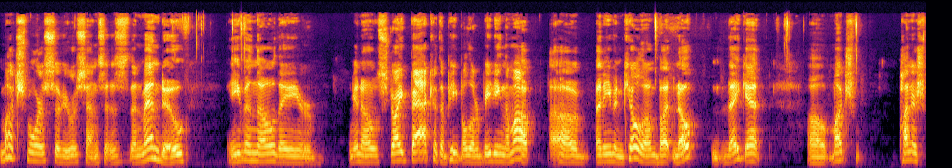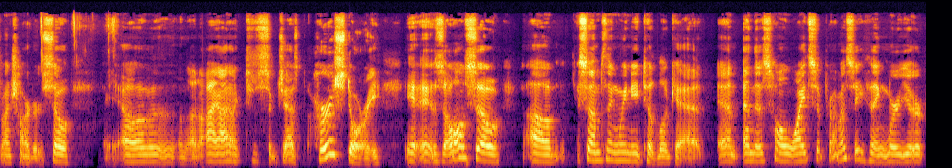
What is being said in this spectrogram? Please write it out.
much more severe sentences than men do, even though they are you know, strike back at the people that are beating them up uh, and even kill them. But nope, they get uh, much punished much harder. So uh, I, like to suggest her story is also um, something we need to look at. And, and this whole white supremacy thing where you're,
